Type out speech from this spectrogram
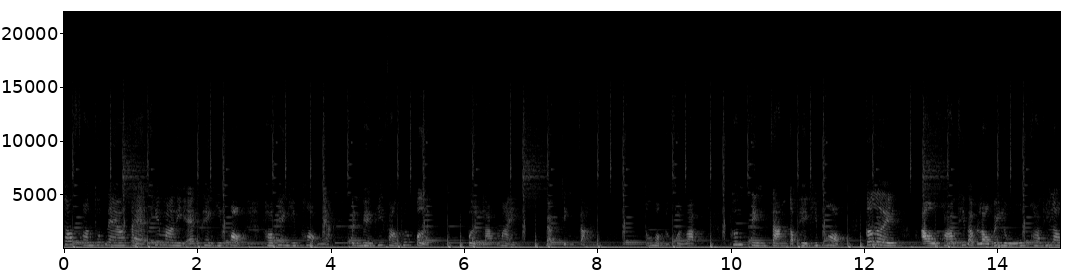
ชอบฟังทุกแนวแต่ที่มารีแอคเพลงฮิปฮอปเพราะเพลงฮิปฮอปเนี่ยเป็นเพลงที่ฟังเพิ่งเปิด เปิดรับใหม่ แบบจริงจัง ต้องบอกทุกคนว่า เพิ่งจริงจังกับเพลงฮิปฮอปก็เลย เอาความที่แบบเราไม่รู้ความที่เรา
